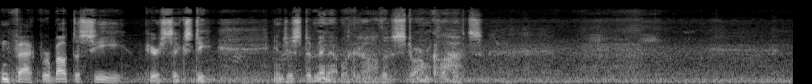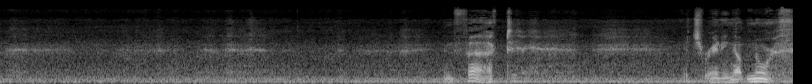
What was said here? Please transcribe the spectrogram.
in fact, we're about to see Pier 60 in just a minute. Look at all those storm clouds. In fact, it's raining up north.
